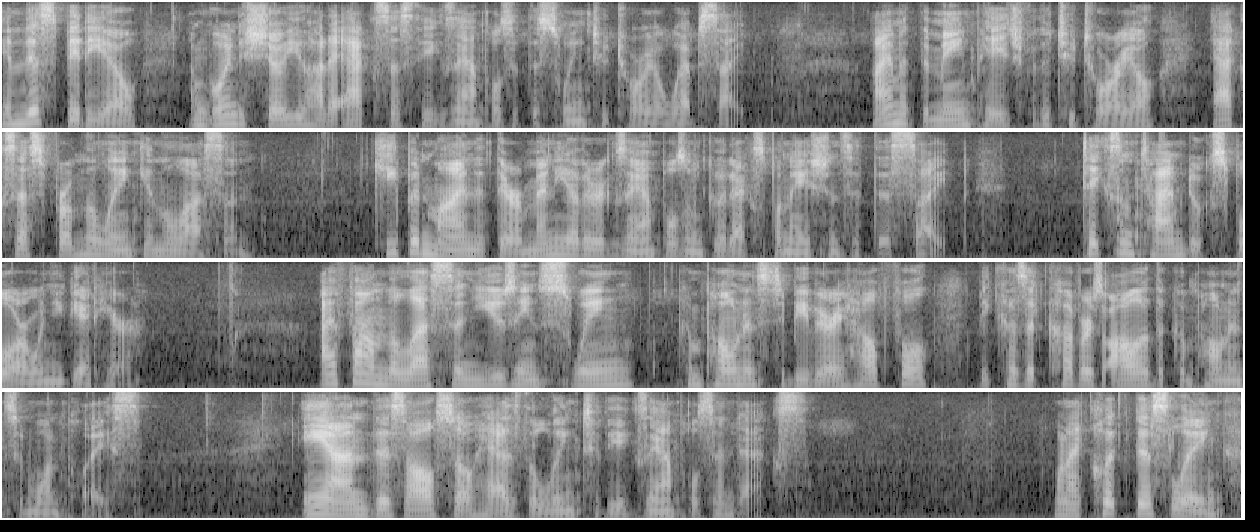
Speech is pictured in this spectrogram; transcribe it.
In this video, I'm going to show you how to access the examples at the Swing Tutorial website. I'm at the main page for the tutorial, access from the link in the lesson. Keep in mind that there are many other examples and good explanations at this site. Take some time to explore when you get here. I found the lesson using Swing components to be very helpful because it covers all of the components in one place. And this also has the link to the examples index. When I click this link,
